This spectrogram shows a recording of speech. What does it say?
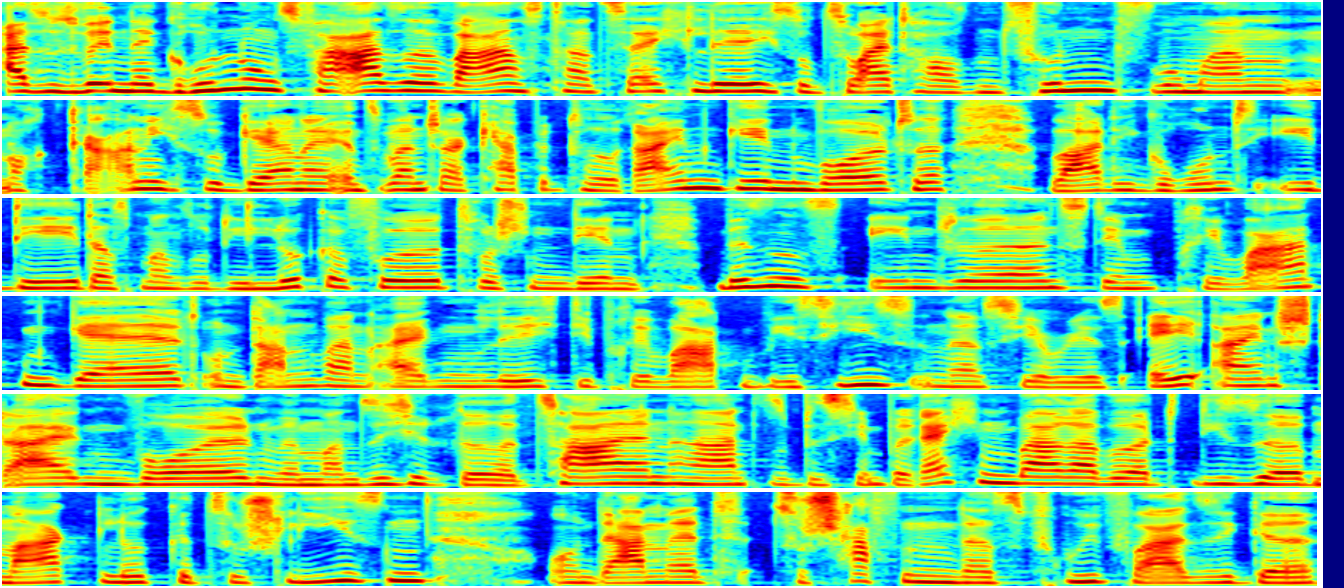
Also in der Gründungsphase war es tatsächlich so 2005, wo man noch gar nicht so gerne ins Venture Capital reingehen wollte, war die Grundidee, dass man so die Lücke füllt zwischen den Business Angels, dem privaten Geld und dann, wann eigentlich die privaten VCs in der Series A einsteigen wollen, wenn man sichere Zahlen hat, es ein bisschen berechenbarer wird, diese Marktlücke zu schließen schließen und damit zu schaffen, dass frühphasige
